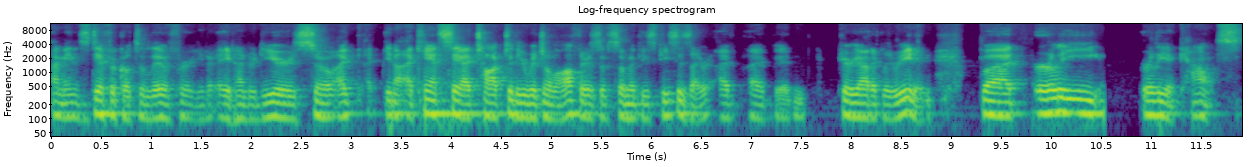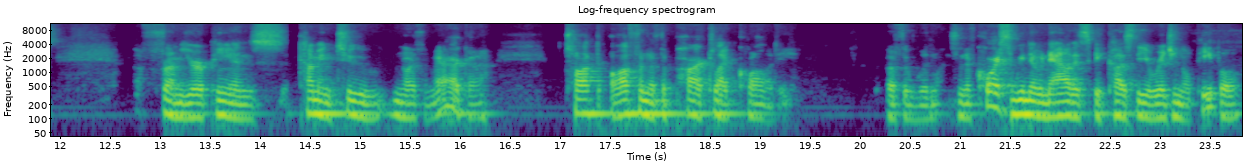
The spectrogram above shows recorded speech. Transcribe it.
I mean, it's difficult to live for you know 800 years, so I you know I can't say I talked to the original authors of some of these pieces I, I've, I've been periodically reading, but early early accounts from Europeans coming to North America talked often of the park-like quality of the woodlands. And of course, we know now that's because the original people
